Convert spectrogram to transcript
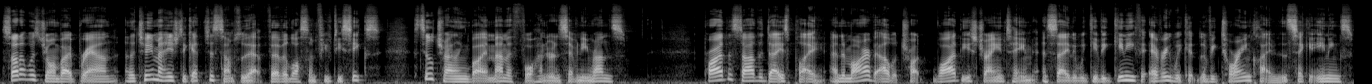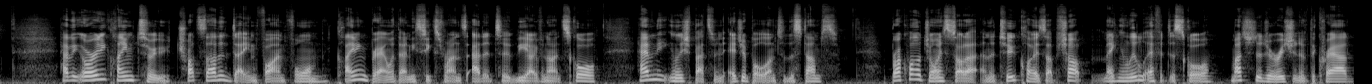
Stoddart was joined by Brown, and the two managed to get to stumps without further loss on 56, still trailing by a mammoth 470 runs. Prior to the start of the day's play, an admirer of Albert Trott wired the Australian team and stated would give a guinea for every wicket the Victorian claimed in the second innings. Having already claimed two, Trott started the day in fine form, claiming Brown with only six runs added to the overnight score, having the English batsman edge a ball onto the stumps. Brockwell joined Stoddart and the two closed up shop, making little effort to score, much to the derision of the crowd.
